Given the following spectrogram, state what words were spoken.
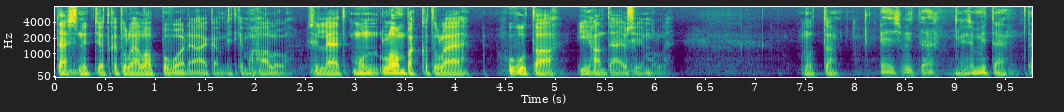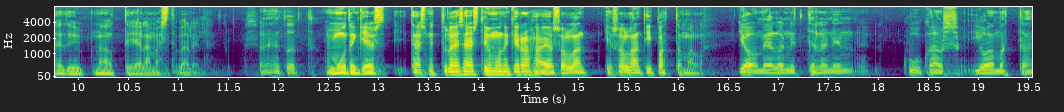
tässä nyt, jotka tulee loppuvuoden aikana, mitkä mä haluan. Silleen, että mun lompakko tulee huhutaa ihan täysin mulle. Mutta Ei se mitään. ei se mitään, täytyy nauttia elämästä välillä. Se on ihan totta. Ja muutenkin, jos, tässä nyt tulee säästyä muutenkin rahaa, jos ollaan, jos ollaan tipattomalla. Joo, meillä on nyt tällainen kuukaus juomatta.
